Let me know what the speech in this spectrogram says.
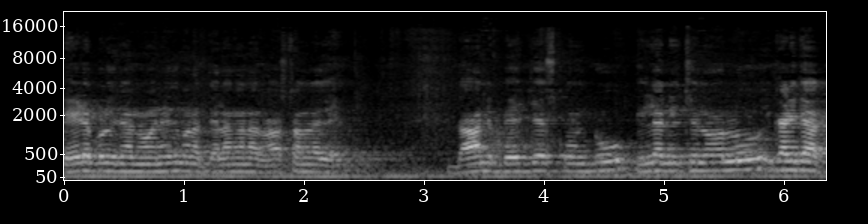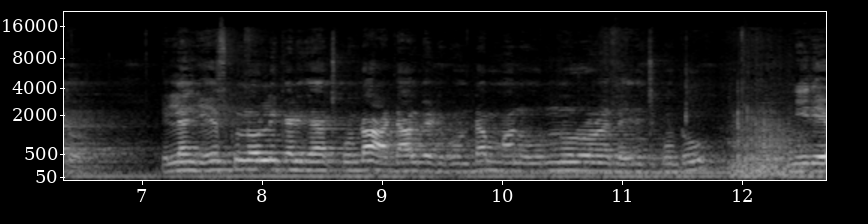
బేడబుడుగ జంగం అనేది మన తెలంగాణ రాష్ట్రంలో లేదు. దాన్ని బేస్ చేసుకుంటూ పిల్లనిచ్చిన వాళ్ళు ఇక్కడికి వేస్తారు పిల్లని చేసుకున్న వాళ్ళు ఇక్కడికి వేర్చుకుంటూ అడ్డాలు పెట్టుకుంటా మన ఊరినూరులోనే బెదిరించుకుంటూ నీ ఏ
